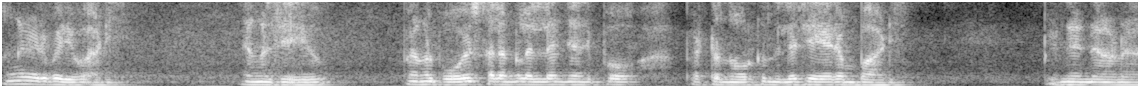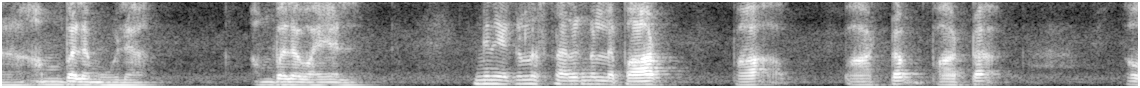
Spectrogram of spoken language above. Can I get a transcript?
അങ്ങനെ ഒരു പരിപാടി ഞങ്ങൾ ചെയ്തു. ഇപ്പം ഞങ്ങൾ പോയ സ്ഥലങ്ങളെല്ലാം ഞാനിപ്പോൾ പെട്ടെന്ന് ഓർക്കുന്നില്ല. ചേരമ്പാടി പിന്നെ എന്നാണ് അമ്പലമൂല അമ്പലവയൽ ഇങ്ങനെയൊക്കെയുള്ള സ്ഥലങ്ങളിൽ പാ പാ പാട്ട പാട്ട ഓ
